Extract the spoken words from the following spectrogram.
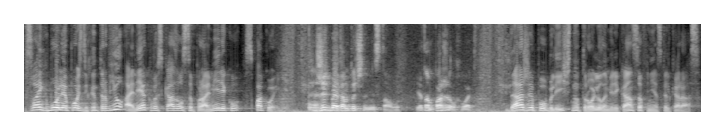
В своих более поздних интервью Олег высказывался про Америку спокойнее. Жить бы я там точно не стал. Вот я там пожил, хватит. Даже публично троллил американцев несколько раз.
